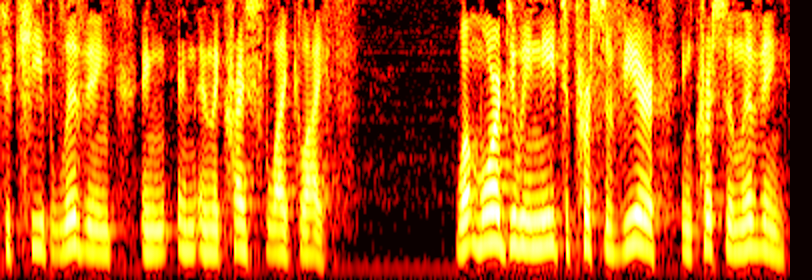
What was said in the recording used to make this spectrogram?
to keep living in, in, in the Christ like life? What more do we need to persevere in Christian living?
